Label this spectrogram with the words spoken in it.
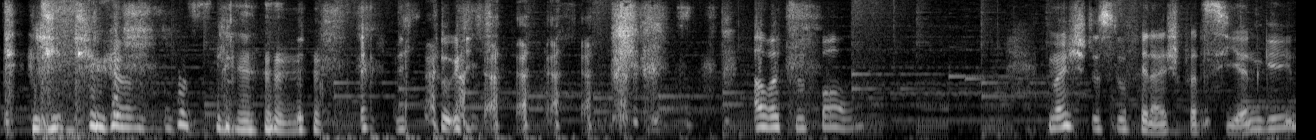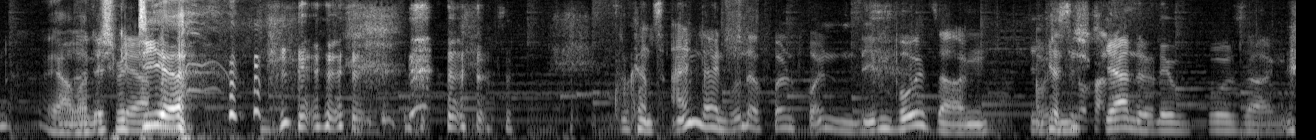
Die Tür muss nicht durch. Aber zuvor. Möchtest du vielleicht spazieren gehen? Ja, aber nicht nicht mit gerne. dir. Du kannst allen deinen wundervollen Freunden Leben wohl sagen. Ich Aber kann nicht gerne andere. Leopold sagen.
